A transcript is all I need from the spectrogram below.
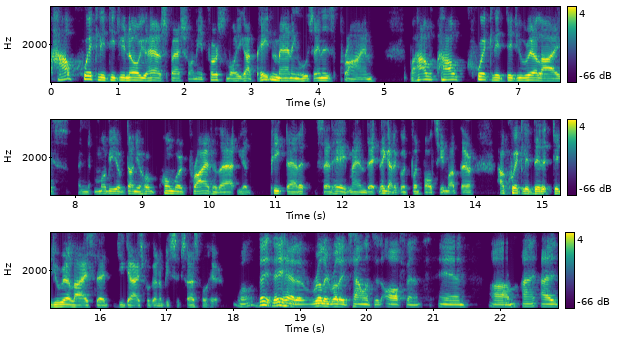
how quickly did you know you had a special? I mean, first of all, you got Peyton Manning, who's in his prime. But how how quickly did you realize, and maybe you've done your homework prior to that, you had peeked at it, said, "Hey, man, they, they got a good football team up there." How quickly did it did you realize that you guys were going to be successful here? Well, they they had a really really talented offense, and um, I, I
